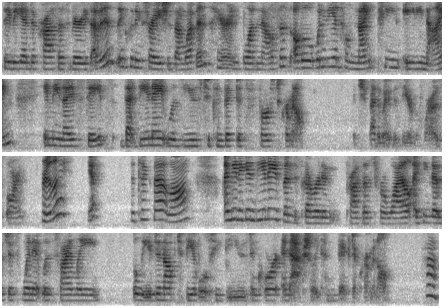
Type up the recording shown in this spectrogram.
They began to process various evidence, including striations on weapons, hair, and blood analysis, although it wouldn't be until 1989 in the United States that DNA was used to convict its first criminal. Which, by the way, was the year before I was born. Really? Yep. It took that long? I mean, again, DNA has been discovered and processed for a while. I think that was just when it was finally believed enough to be able to be used in court and actually convict a criminal. Huh.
